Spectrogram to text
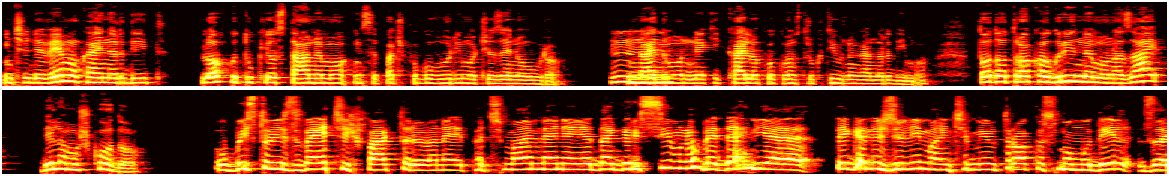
in če ne vemo, kaj narediti, lahko tukaj ostanemo in se pač pogovorimo čez eno uro. Mm najdemo nekaj, kaj lahko konstruktivnega naredimo. To, da otroka ogriznemo nazaj, delamo škodo. V bistvu iz večjih faktorjev. Pač moje mnenje je, da agresivno vedenje tega ne želimo. In če mi otroku smo model z,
